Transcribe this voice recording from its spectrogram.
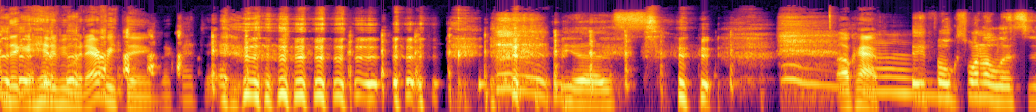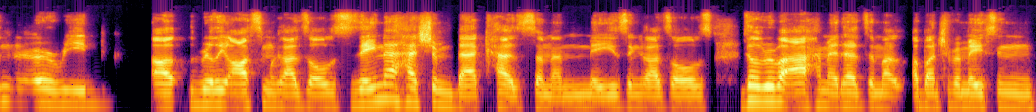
nigga hitting me with everything. Like, goddamn. yes. okay. If folks want to listen or read uh, really awesome ghazals, Zeina Hashem Beck has some amazing ghazals. Dilruba Ahmed has a, a bunch of amazing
